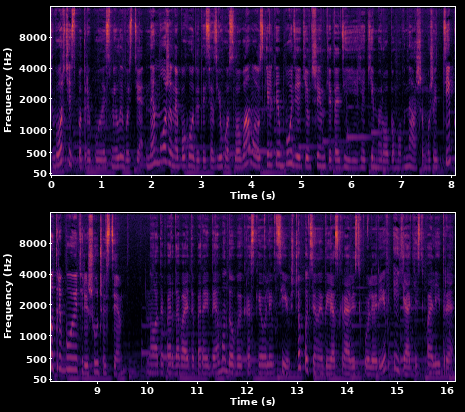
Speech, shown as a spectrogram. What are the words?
творчість потребує сміливості. Не може не погодитися з його словами, оскільки будь-які вчинки та дії, які ми робимо в нашому житті, потребують рішучості. Ну а тепер давайте перейдемо до викраски олівців, щоб оцінити яскравість кольорів і якість палітри.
